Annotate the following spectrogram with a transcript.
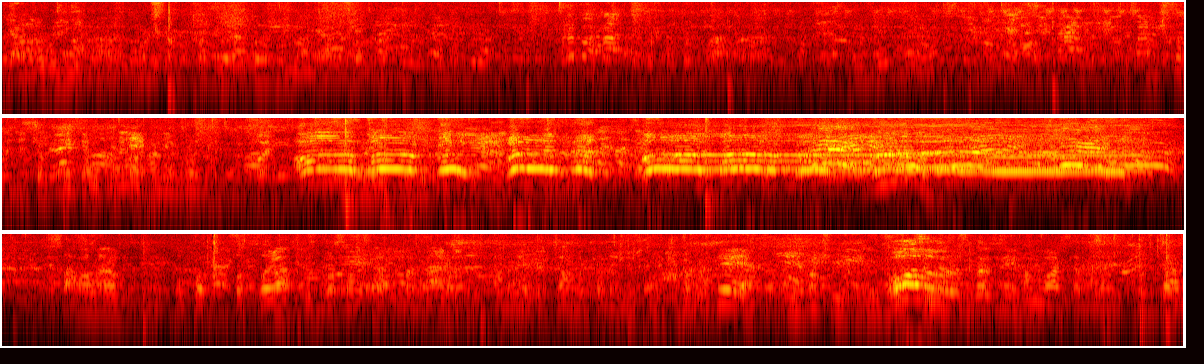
Тілі Роналду. Середнячок тільки непоганий вроді. Саме зараз по, по, по порядку з басовця, ти знаєш, що там, де там виходили штучки, Ти! Голову розверни! там Вася, блядь,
